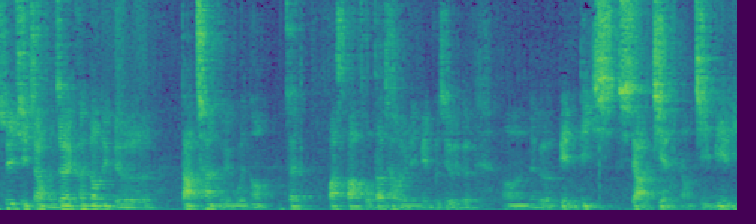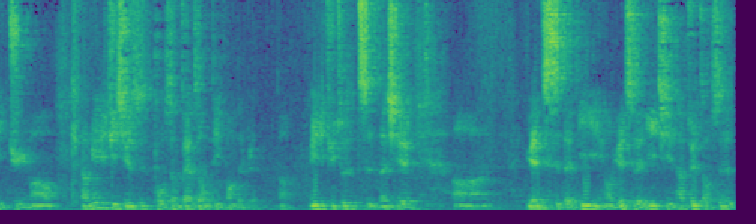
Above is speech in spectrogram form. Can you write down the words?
所以其实，在我们在看到那个大忏悔文哈，在八十八佛大忏悔里面，不是有一个嗯那个边地下贱啊及灭力居嘛哦，那灭力居其实是投生在这种地方的人啊，灭力居就是指那些啊原始的意义哦，原始的意义其实它最早是。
